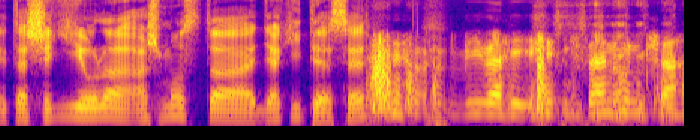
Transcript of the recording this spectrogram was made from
Eta segi hola, asmozta jakitez, eh? Bibai, izan untza.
